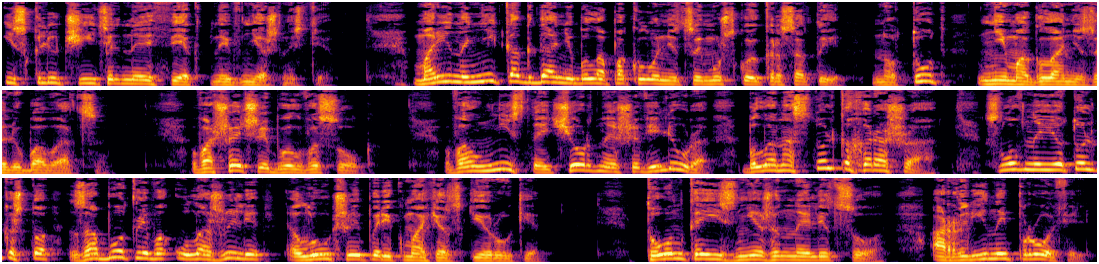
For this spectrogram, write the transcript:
исключительно эффектной внешности. Марина никогда не была поклонницей мужской красоты, но тут не могла не залюбоваться. Вошедший был высок. Волнистая черная шевелюра была настолько хороша, словно ее только что заботливо уложили лучшие парикмахерские руки. Тонкое изнеженное лицо, орлиный профиль,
